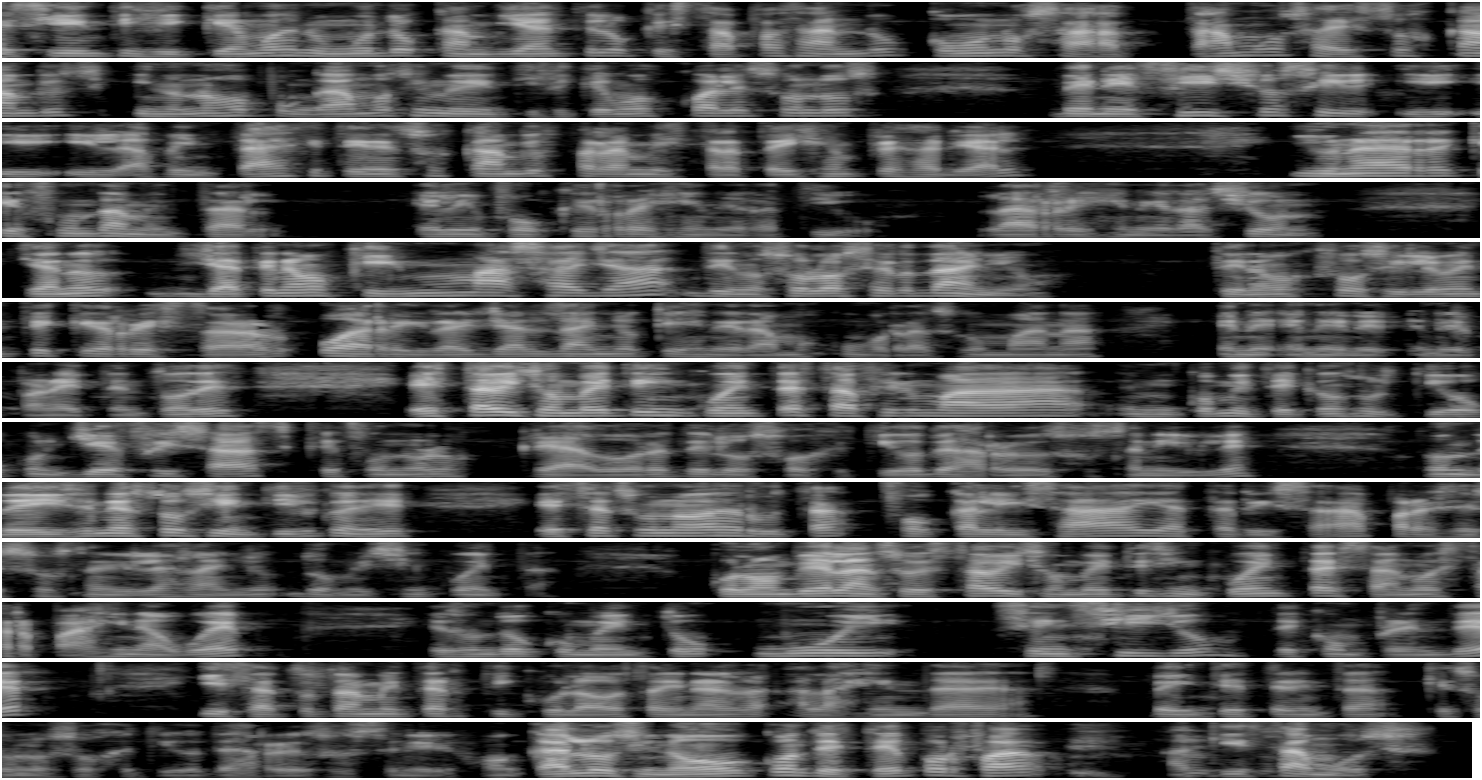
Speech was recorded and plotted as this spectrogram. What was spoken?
es identifiquemos en un mundo cambiante lo que está pasando, cómo nos adaptamos a estos cambios y no nos opongamos, sino identifiquemos cuáles son los beneficios y, las ventajas que tienen esos cambios para mi estrategia empresarial. Y una R que es fundamental, el enfoque regenerativo, la regeneración. Ya, no, ya tenemos que ir más allá de no solo hacer daño, tenemos posiblemente que restaurar o arreglar ya el daño que generamos como raza humana en, el, planeta. Entonces, esta visión 2050 está firmada en un comité consultivo con Jeffrey Sachs, que fue uno de los creadores de los Objetivos de Desarrollo Sostenible, donde dicen estos científicos, esta es una ruta focalizada y aterrizada para ser sostenible al año 2050. Colombia lanzó esta visión 2050, está en nuestra página web, es un documento muy sencillo de comprender y está totalmente articulado también a la, Agenda 2030, que son los Objetivos de Desarrollo Sostenible. Juan Carlos, si no contesté, por favor, aquí estamos.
